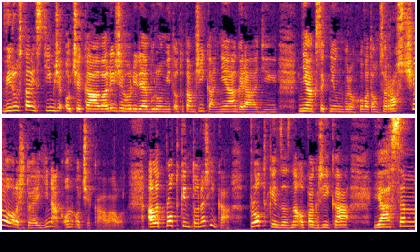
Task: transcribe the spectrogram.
vyrůstali s tím, že očekávali, že ho lidé budou mít, on to tam říká, nějak rádi, nějak se k němu budou chovat. On se rozčiloval, že to je jinak, on očekával. Ale Plotkin to neříká. Plotkin zase naopak říká, já jsem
